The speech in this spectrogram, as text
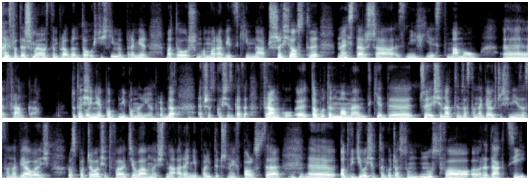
Państwo też mają z tym problem, to uściślimy premier Mateusz Morawiecki ma trzy siostry. Najstarsza z nich jest mamą e, Franka. Tutaj Tak. się nie, po, nie pomyliłem, prawda? E, Wszystko się zgadza. Franku, e, to był ten moment, kiedy czy się nad tym zastanawiałeś, czy się nie zastanawiałeś, rozpoczęła się Twoja działalność na arenie politycznej w Polsce. Mhm. E, odwiedziłeś od tego czasu mnóstwo e, redakcji,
